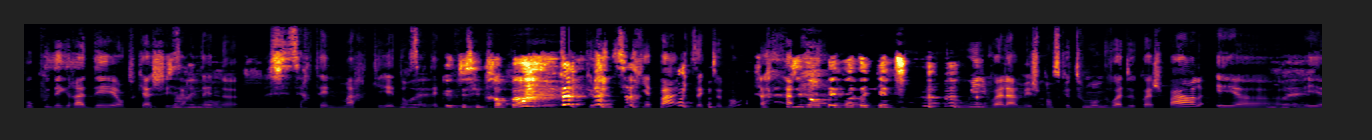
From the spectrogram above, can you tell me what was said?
beaucoup dégradé, en tout cas chez certaines, chez certaines marques et dans certaines. Que tu citeras pas. que je ne citerai pas exactement. J'ai en tête, hein, t'inquiète. oui, voilà, mais je pense que tout le monde voit de quoi je parle et et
